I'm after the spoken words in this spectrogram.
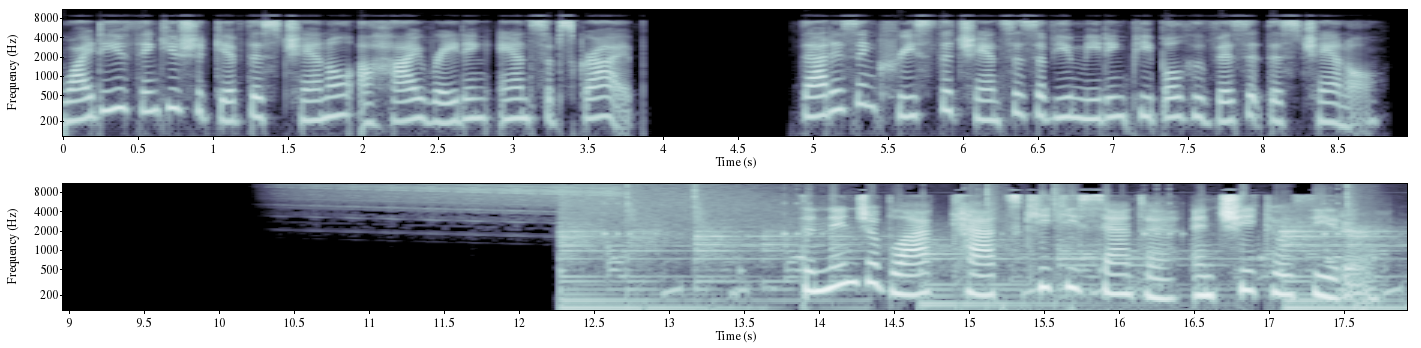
Why do you think you should give this channel a high rating and subscribe? That is increase the chances of you meeting people who visit this channel. The Ninja Black Cats Kiki Santa and Chico Theater.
